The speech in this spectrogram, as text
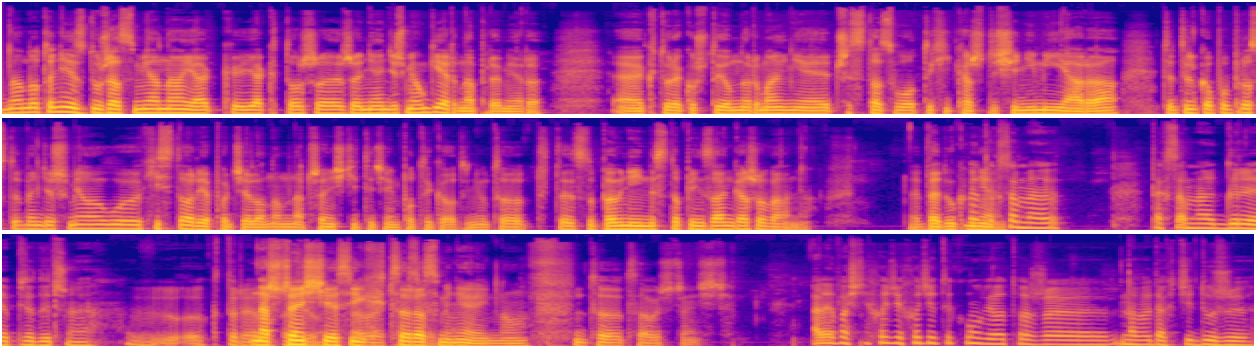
no, no to nie jest duża zmiana, jak, jak to, że, że nie będziesz miał gier na premierę, e, które kosztują normalnie 300 zł i każdy się nimi jara. Ty tylko po prostu będziesz miał historię podzieloną na części tydzień po tygodniu. To, to jest zupełnie inny stopień zaangażowania. Według no, mnie. Tak samo, tak samo gry epizodyczne, które. Na szczęście jest ich coraz mniej, no. To całe szczęście. Ale właśnie chodzi, chodzi tylko mówię o to, że nawet jak ci duży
